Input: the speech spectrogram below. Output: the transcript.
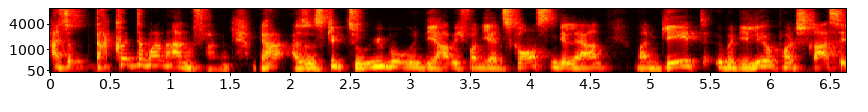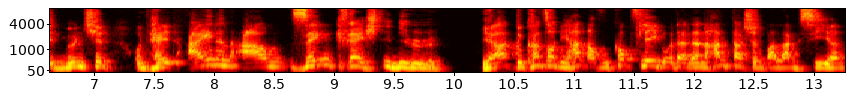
Also da könnte man anfangen. Ja, also es gibt so Übungen, die habe ich von Jens Korsten gelernt. Man geht über die Leopoldstraße in München und hält einen Arm senkrecht in die Höhe. Ja, du kannst auch die Hand auf den Kopf legen oder deine Handtasche balancieren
